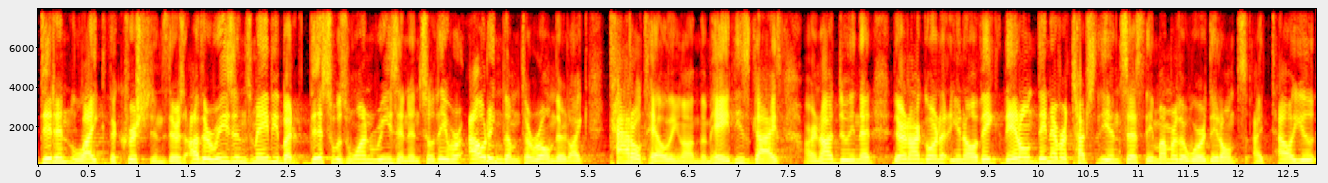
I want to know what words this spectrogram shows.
didn't like the Christians. There's other reasons maybe, but this was one reason. And so they were outing them to Rome. They're like tattletaling on them. Hey, these guys are not doing that. They're not going to, you know, they, they don't, they never touch the incest. They murmur the word. They don't, I tell you,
